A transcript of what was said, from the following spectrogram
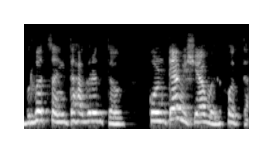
बृहत संहिता हा ग्रंथ कोणत्या विषयावर होता?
